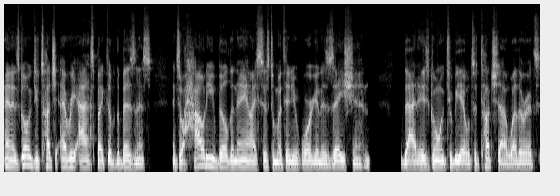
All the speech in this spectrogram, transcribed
and it's going to touch every aspect of the business. And so, how do you build an AI system within your organization that is going to be able to touch that, whether it's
